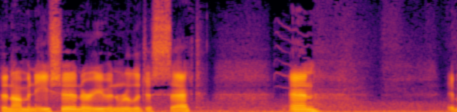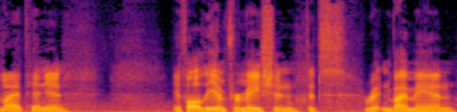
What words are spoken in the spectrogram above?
denomination or even religious sect. And in my opinion, if all the information that's written by man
